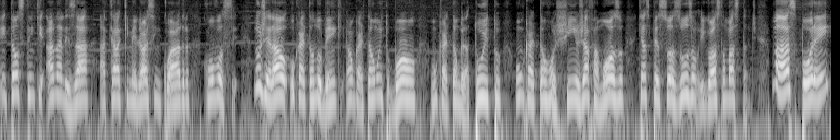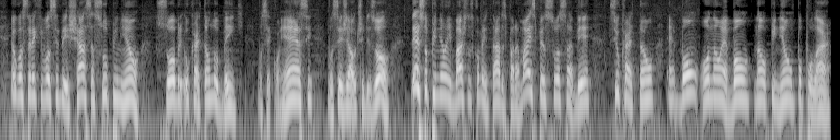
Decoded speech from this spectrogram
Então você tem que analisar aquela que melhor se enquadra com você. No geral, o cartão Nubank é um cartão muito bom, um cartão gratuito, um cartão roxinho já famoso que as pessoas usam e gostam bastante. Mas, porém, eu gostaria que você deixasse a sua opinião sobre o cartão Nubank. Você conhece? Você já utilizou? Deixe sua opinião aí embaixo nos comentários para mais pessoas saber se o cartão é bom ou não é bom na opinião popular.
